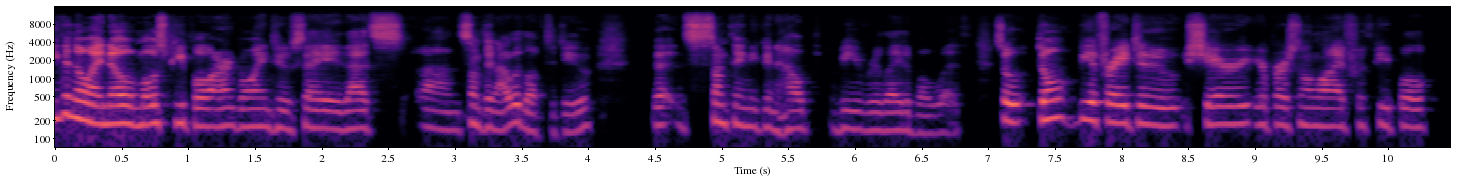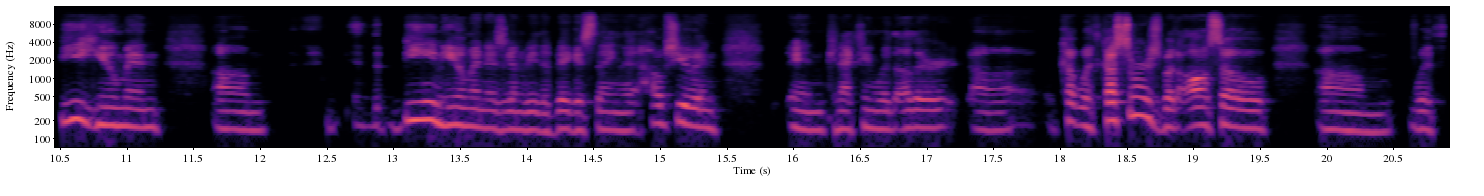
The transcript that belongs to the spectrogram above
even though i know most people aren't going to say that's um, something i would love to do that's something you can help be relatable with. So don't be afraid to share your personal life with people. Be human. Um, being human is going to be the biggest thing that helps you in in connecting with other uh, with customers, but also um, with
